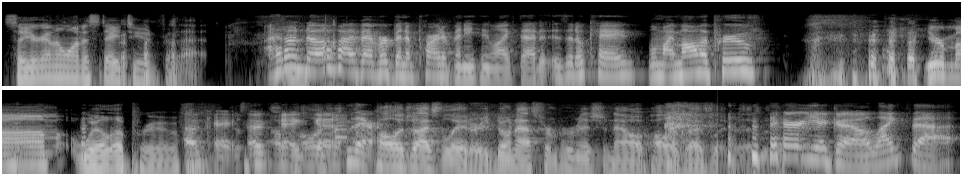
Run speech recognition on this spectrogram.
So you're going to want to stay tuned for that. I don't know if I've ever been a part of anything like that. Is it okay? Will my mom approve? Your mom will approve. Okay, okay, apologize, good. I'm there. Apologize later. You don't ask for permission now. Apologize later. there you go, like that.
